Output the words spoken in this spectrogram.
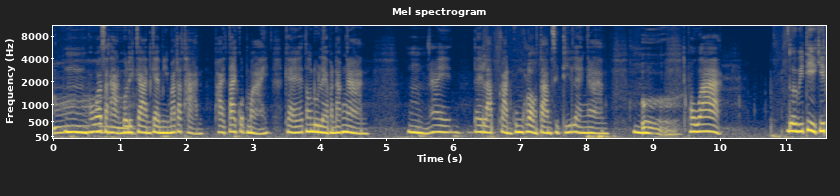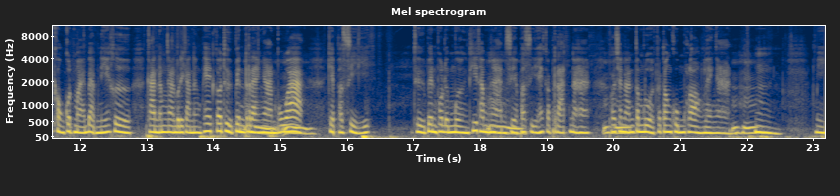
อ๋อออืมเพราะว่าสถานบริการแกมีมาตรฐานภายใต้กฎหมาย แกต้องดูแลพนักงานอืมให้ได้รับการคุ้มครองตามสิทธิแรงงานอืมเออเพราะว่า โดยวิธีคิดของกฎหมายแบบนี้คือ การทำงานบริการทางเพศก็ถือเป็นแรงงาน เพราะว่าเก็บภาษี ถือเป็นพลเมืองที่ทำงานเสียภาษีให้กับรัฐนะคะเพราะฉะนั้นตำรวจก็ต้องคุ้มครองแรงงานอือหืออืมมี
